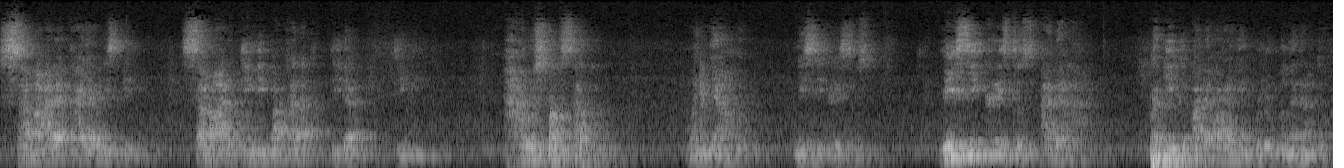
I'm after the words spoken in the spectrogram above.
sama ada kaya miskin, sama ada tinggi pangkat atau tidak tinggi, harus bersatu menyambut misi Kristus. Misi Kristus adalah pergi kepada orang yang belum mengenal Tuhan.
